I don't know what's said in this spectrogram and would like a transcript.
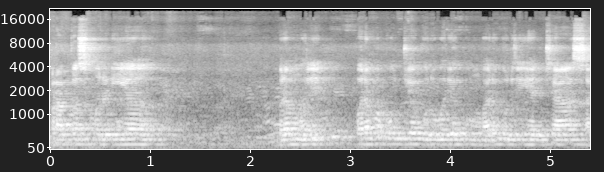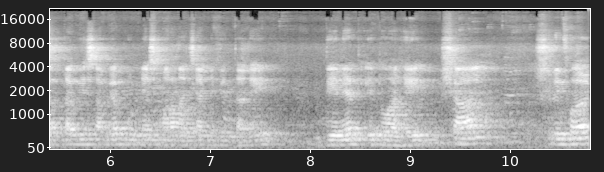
प्रातस्मरणीय ब्रह्मलीन परमपूज्य गुरुवर्य कुंभार गुरुजी यांच्या सत्तावीसाव्या पुण्यस्मरणाच्या निमित्ताने देण्यात येतो आहे. शाल श्रीफळ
